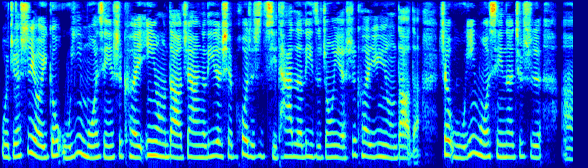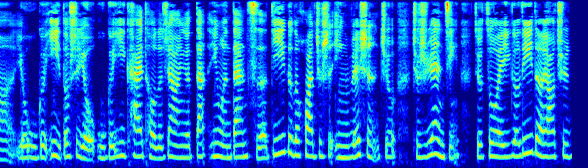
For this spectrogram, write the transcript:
我觉得是有一个五 E 模型是可以应用到这样一个 leadership，或者是其他的例子中也是可以运用到的。这五 E 模型呢，就是嗯，有五个 E，都是有五个 E 开头的这样一个单英文单词。第一个的话就是 envision，就就是愿景，就作为一个 leader 要去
